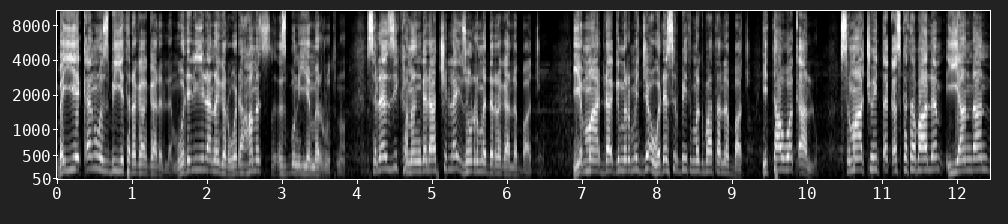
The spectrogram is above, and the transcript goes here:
በየቀኑ ህዝብ እየተረጋጋ አይደለም። ወደ ሌላ ነገር ወደ አመፅ ህዝቡን እየመሩት ነው። ስለዚህ ከመንገዳችን ላይ ዞር መደረግ አለባቸው። የማያዳግም እርምጃ ወደ እስር ቤት መግባት አለባቸው። ይታወቃሉ። ስማቸው ይጠቀስ ከተባለም እያንዳንዱ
